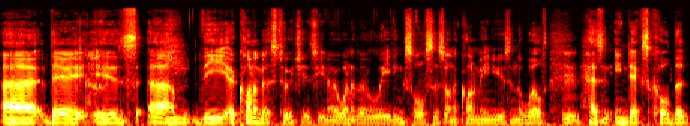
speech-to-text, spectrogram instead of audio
Uh, there is um, the Economist, which is you know one of the leading sources on economy news in the world, has an index called the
